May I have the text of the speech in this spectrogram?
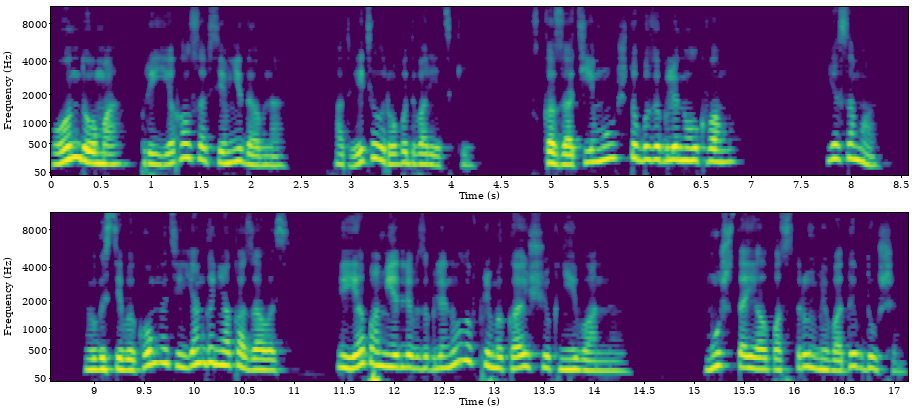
«Он дома. Приехал совсем недавно», – ответил робот дворецкий. «Сказать ему, чтобы заглянул к вам?» «Я сама». В гостевой комнате Янга не оказалась, и я, помедлив, заглянула в примыкающую к ней ванную. Муж стоял под струями воды в душе,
